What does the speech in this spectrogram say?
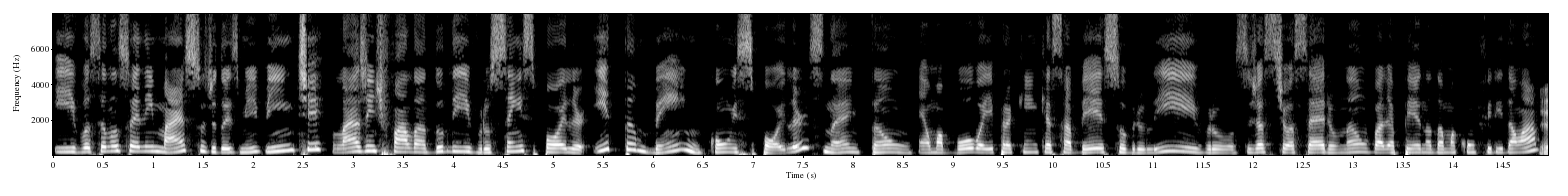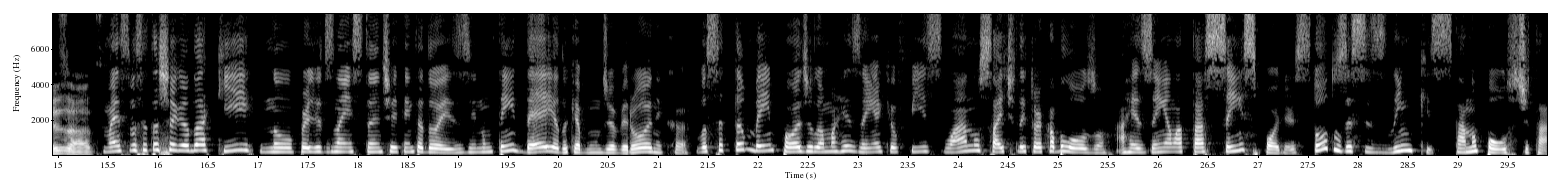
E você lançou ele em março de 2020. Lá a gente fala do livro sem spoiler e também com spoilers, né? Então é uma boa aí para quem quer saber sobre o livro, se já assistiu a série ou não, vale a pena dar uma conferida lá. Exato. Mas se você tá chegando aqui no Perdidos na Instante 82 e não tem ideia do que é Bom Dia Verônica, você também pode ler uma resenha que eu fiz lá no site Leitor Cabuloso. A resenha ela tá sem spoilers. Todos esses links tá no post, tá?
